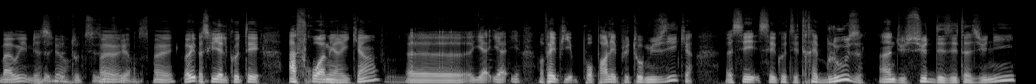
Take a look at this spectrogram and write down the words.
Bah oui, bien de- de sûr. toutes ces influences. Ouais. Oui, parce qu'il y a le côté afro-américain. euh, il y a- il y a- il y a- en fait, puis pour parler plutôt musique, c'est le côté très blues hein, du sud des États-Unis.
